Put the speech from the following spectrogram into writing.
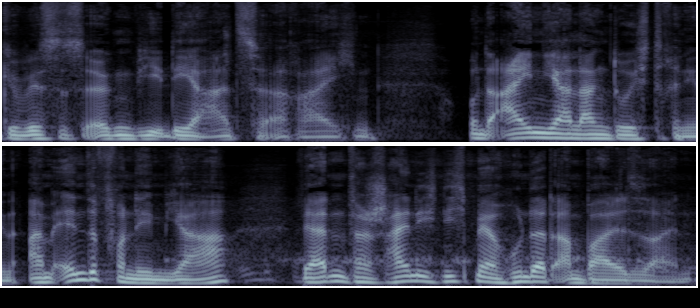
gewisses irgendwie Ideal zu erreichen und ein Jahr lang durchtrainieren. Am Ende von dem Jahr werden wahrscheinlich nicht mehr 100 am Ball sein.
